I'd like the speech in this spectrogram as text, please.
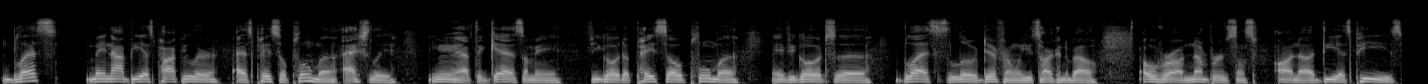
Bless may not be as popular as Peso Pluma. Actually, you even have to guess. I mean, if you go to Peso Pluma and if you go to Bless, it's a little different when you're talking about overall numbers on on uh, DSPs.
